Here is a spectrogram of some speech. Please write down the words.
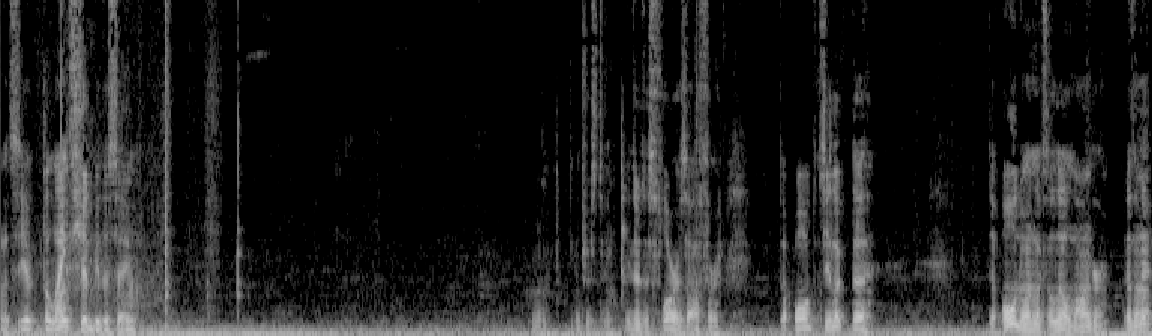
Let's see if the length should be the same. Hmm, interesting. Either this floor is off or the old, see look, the, the old one looks a little longer, doesn't it?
